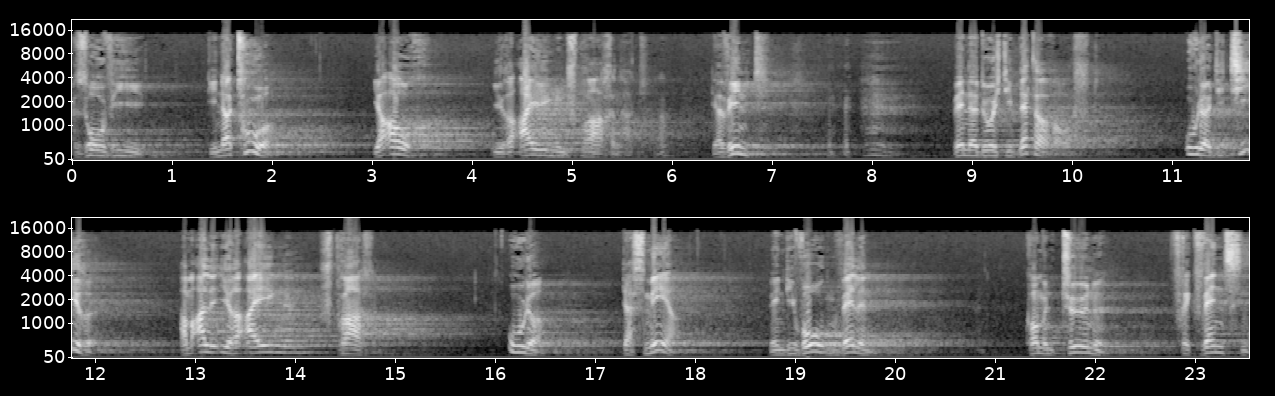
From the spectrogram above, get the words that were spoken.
so wie die Natur ja auch ihre eigenen Sprachen hat. Der Wind wenn er durch die Blätter rauscht. Oder die Tiere haben alle ihre eigenen Sprachen. Oder das Meer, wenn die Wogen wellen, kommen Töne, Frequenzen,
